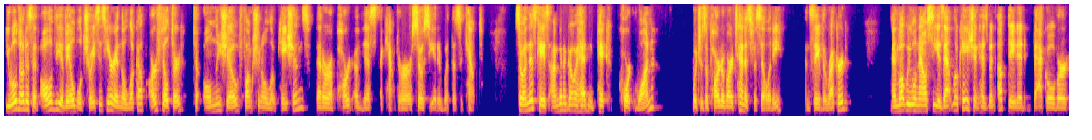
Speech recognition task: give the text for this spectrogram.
You will notice that all of the available choices here in the lookup are filtered to only show functional locations that are a part of this account or are associated with this account. So in this case, I'm gonna go ahead and pick court one, which is a part of our tennis facility. and save the record. And what we will now see is that location has been updated back over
